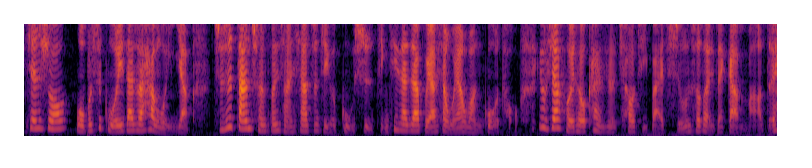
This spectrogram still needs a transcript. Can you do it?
先说，我不是鼓励大家和我一样，只是单纯分享一下这几个故事，警惕大家不要像我一样玩过头。因为我现在回头看，觉得超级白痴，我那时候到底在干嘛？对，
